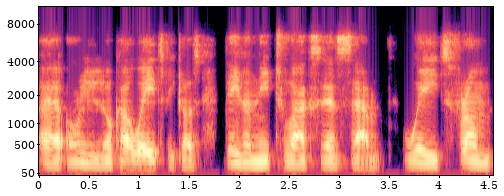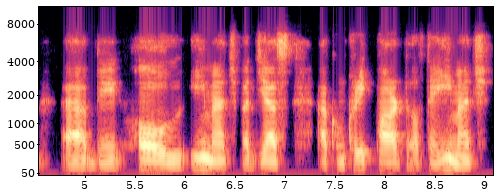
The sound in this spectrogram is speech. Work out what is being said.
uh, only local weights because they don't need to access um, weights from uh, the whole image, but just a concrete part of the image.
